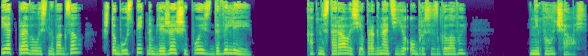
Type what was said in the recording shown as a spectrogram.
и отправилась на вокзал, чтобы успеть на ближайший поезд до Велеи. Как ни старалась я прогнать ее образ из головы, не получалось.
